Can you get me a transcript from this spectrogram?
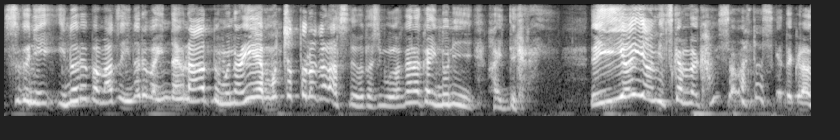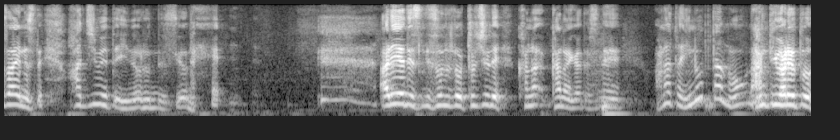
すぐに祈ればまず祈ればいいんだよなと思いながら「いやもうちょっとだから」っつって私もなかなか祈りに入っていかない。でいよいよ見つかるの神様助けてください」のって初めて祈るんですよね。あるいはですねその途中で家内がですねあなた祈ったの？なんて言われると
